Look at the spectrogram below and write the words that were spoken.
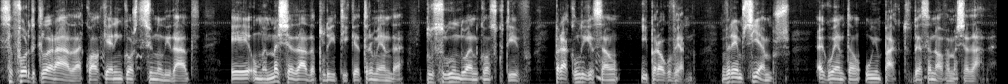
se for declarada qualquer inconstitucionalidade, é uma machadada política tremenda pelo segundo ano consecutivo para a coligação e para o governo. Veremos se ambos aguentam o impacto dessa nova machadada.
